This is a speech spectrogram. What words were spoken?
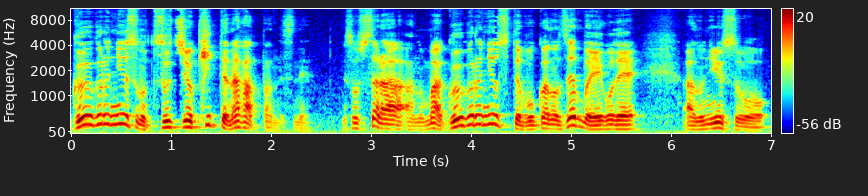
Google ニュースの通知を切ってなかったんですね。そしたら、あの、まあ Google ニュースって僕あの全部英語で、あのニュースを、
